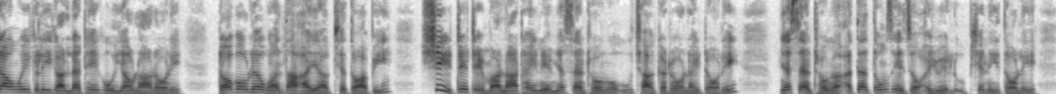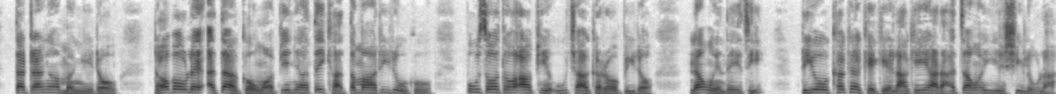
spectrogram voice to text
တောင်ဝေးကလေးကလက်ထဲကိုရောက်လာတော့တယ်ဒေါ်ဘုတ်လဲဝမ်းသာအားရဖြစ်သွားပြီးရှေ့တက်တက်မှလာထိုင်းနဲ့မျက်စံထုံကိုဥချကြော့လိုက်တော့တယ်မျက်စံထုံကအသက်30ကျော်အရွယ်လူဖြစ်နေတော့လေတက်တန်းကမငေတော့ဒေါ်ဘုတ်လဲအသက်ကုံဝပညာတိတ်ခတမာတိတို့ကိုပူဇော်သောအဖြစ်ဥချကြော့ပြီးတော့နောက်ဝင်သေးကြီး ဒီကိုခက်ခက်ခဲခဲလာခဲ့ရတာအကြောင်းအရင်းရှိလို့လား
